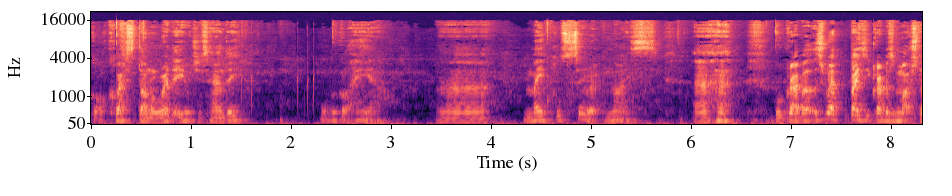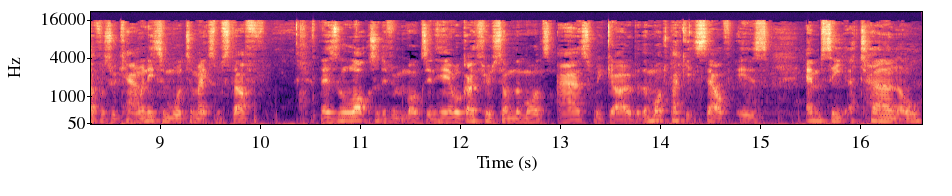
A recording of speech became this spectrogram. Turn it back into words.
Got a quest done already, which is handy. What have we got here? Uh, maple syrup, nice. Uh, we'll grab a, let's basically grab as much stuff as we can. We need some wood to make some stuff. There's lots of different mods in here. We'll go through some of the mods as we go. But the mod pack itself is MC Eternal,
